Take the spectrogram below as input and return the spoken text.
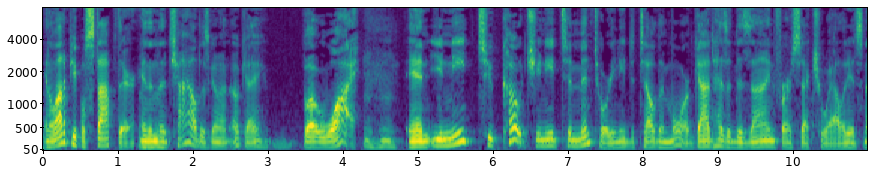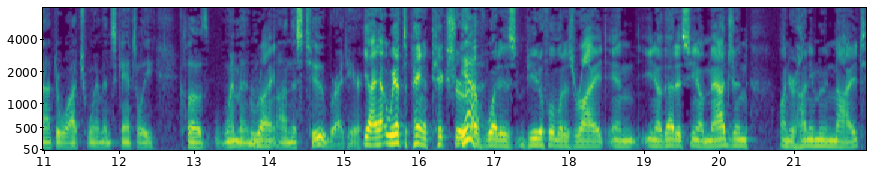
And a lot of people stop there, and then mm-hmm. the child is going, "Okay." But why? Mm-hmm. And you need to coach, you need to mentor, you need to tell them more. God has a design for our sexuality. It's not to watch women, scantily clothed women Right. on this tube right here. Yeah, we have to paint a picture Yeah. of what is beautiful and what is right. And, you know, that is, you know, imagine on your honeymoon night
